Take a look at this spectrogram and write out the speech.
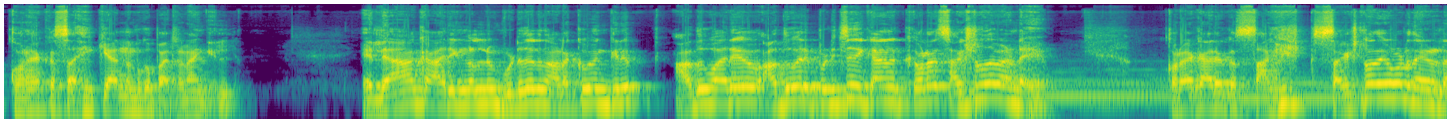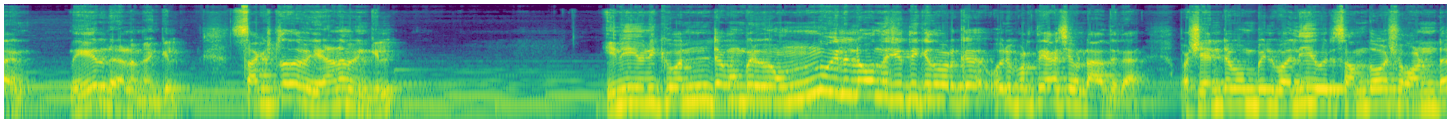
കുറേയൊക്കെ സഹിക്കാൻ നമുക്ക് പറ്റണമെങ്കിൽ എല്ലാ കാര്യങ്ങളിലും വിടുതൽ നടക്കുമെങ്കിലും അതുവരെ അതുവരെ പിടിച്ചു നിൽക്കാൻ കുറേ സഹിഷ്ണുത വേണ്ടേ? കുറേ കാര്യമൊക്കെ സഹി സഹിഷ്ണുതയോടെ നേരിടാൻ നേരിടണമെങ്കിൽ സഹിഷ്ണുത വേണമെങ്കിൽ ഇനി എനിക്ക് എന്റെ മുമ്പിൽ ഒന്നുമില്ലല്ലോ എന്ന് ചിന്തിക്കുന്നവർക്ക് ഒരു പ്രത്യാശ ഉണ്ടാകത്തില്ല. പക്ഷെ എന്റെ മുമ്പിൽ വലിയൊരു സന്തോഷമുണ്ട്.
